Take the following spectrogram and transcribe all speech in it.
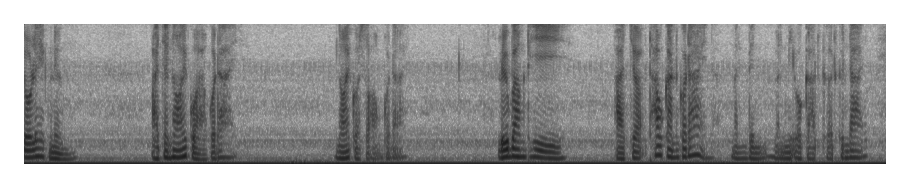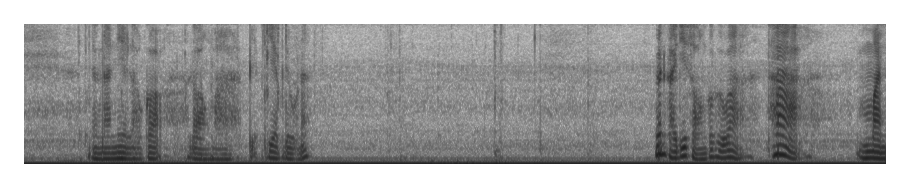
ตัวเลขหนึ่งอาจจะน้อยกว่าก็ได้ น้อยกว่า 2 ก็ได้ หรือบางทีอาจจะเท่ากันก็ได้นะมันเป็นมันมีโอกาสเกิดขึ้นได้ ดังนั้นนี่เราก็ลองมาเปรียบเทียบดูนะ เงื่อนไขที่ 2 ก็คือว่าถ้ามัน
